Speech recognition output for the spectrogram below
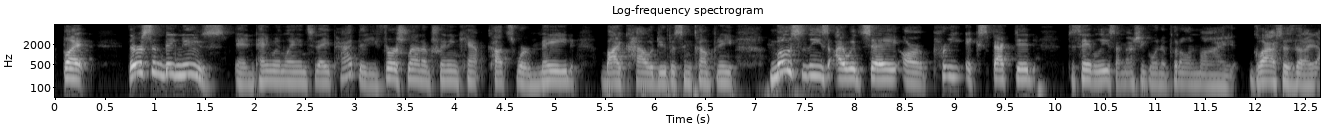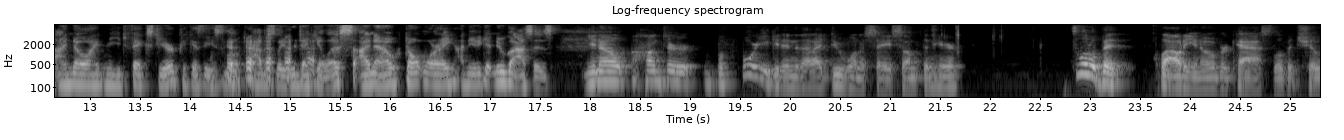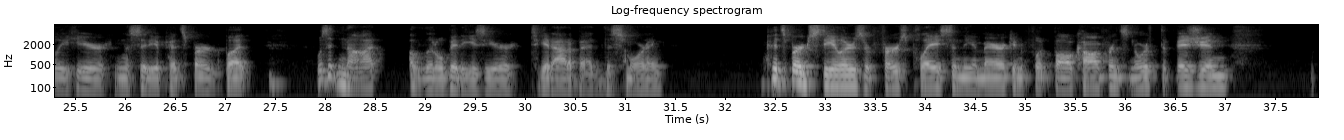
But there was some big news in Penguin Land today, Pat. The first round of training camp cuts were made by Kyle Dubas and company. Most of these, I would say, are pretty expected to say the least. I'm actually going to put on my glasses that I, I know I need fixed here because these look absolutely ridiculous. I know. Don't worry. I need to get new glasses. You know, Hunter, before you get into that, I do want to say something here. It's a little bit cloudy and overcast, a little bit chilly here in the city of Pittsburgh, but was it not a little bit easier to get out of bed this morning? Pittsburgh Steelers are first place in the American Football Conference North Division.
